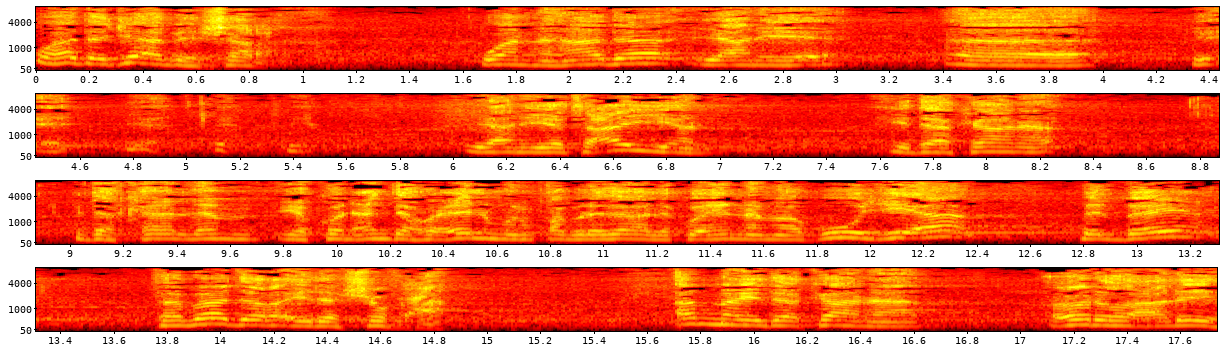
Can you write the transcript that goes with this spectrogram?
وهذا جاء به الشرع. وأن هذا يعني آه يعني يتعين إذا كان إذا كان لم يكن عنده علم قبل ذلك وإنما فوجئ بالبيع فبادر إلى الشفعة. أما إذا كان عرض عليه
